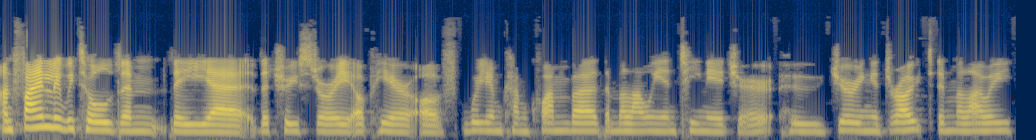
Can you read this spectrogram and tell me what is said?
And finally, we told them the uh, the true story up here of William Kamkwamba, the Malawian teenager who, during a drought in Malawi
